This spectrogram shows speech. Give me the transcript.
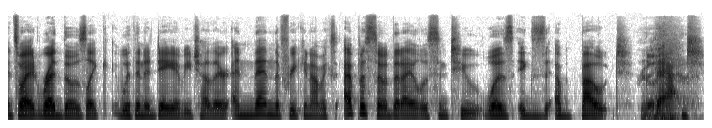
And so I had read those like within a day of each other. And then the Freakonomics episode that I listened to was ex- about Really? that.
